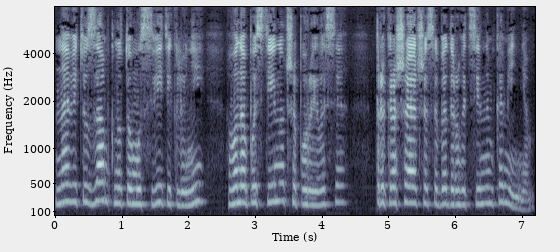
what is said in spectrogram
Навіть у замкнутому світі клюні вона постійно чепурилася, прикрашаючи себе дорогоцінним камінням.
